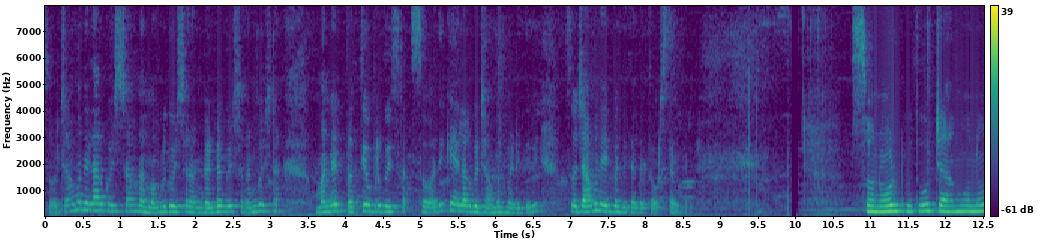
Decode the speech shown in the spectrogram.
ಸೊ ಜಾಮೂನ್ ಎಲ್ಲರಿಗೂ ಇಷ್ಟ ನನ್ನ ಮಗಳಿಗೂ ಇಷ್ಟ ನನ್ನ ಗಂಡನಿಗೂ ಇಷ್ಟ, ನನಗೂ ಇಷ್ಟ, ಮನೇಲಿ ಪ್ರತಿಯೊಬ್ಬರಿಗೂ ಇಷ್ಟ. ಸೊ ಅದಕ್ಕೆ ಎಲ್ಲರಿಗೂ ಜಾಮೂನ್ ಮಾಡಿದ್ದೀವಿ. ಸೊ ಜಾಮೂನ್ ಹೇಗೆ ಬಂದಿದೆ ಅಂತ ತೋರಿಸ್ತೇನೆ. ಸೊ ನೋಡ್ಬೋದು ಜಾಮೂನು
